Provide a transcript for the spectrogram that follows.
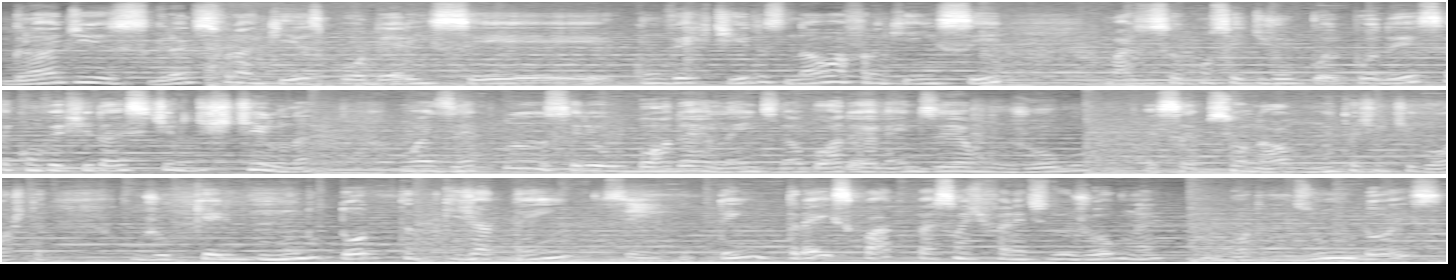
grandes, grandes franquias poderem ser convertidas, não a franquia em si, mas o seu conceito de jogo poder ser convertido a esse tipo de estilo, né? Um exemplo seria o Borderlands, né? O Borderlands é um jogo excepcional, muita gente gosta, um jogo que ele, no mundo todo, tanto que já tem, Sim. tem três, quatro versões diferentes do jogo, né? O Borderlands 1, 2,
